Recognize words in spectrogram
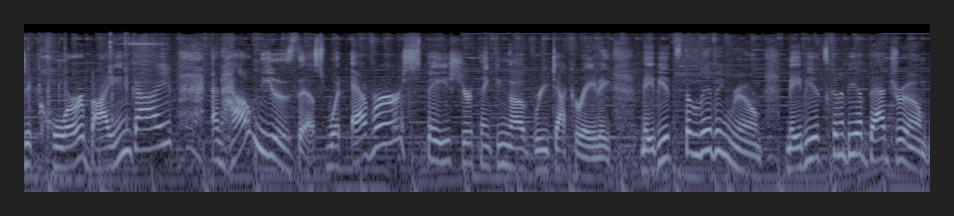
decor buying guide. And how neat is this? Whatever space you're thinking of redecorating, maybe it's the living room, maybe it's gonna be a bedroom,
